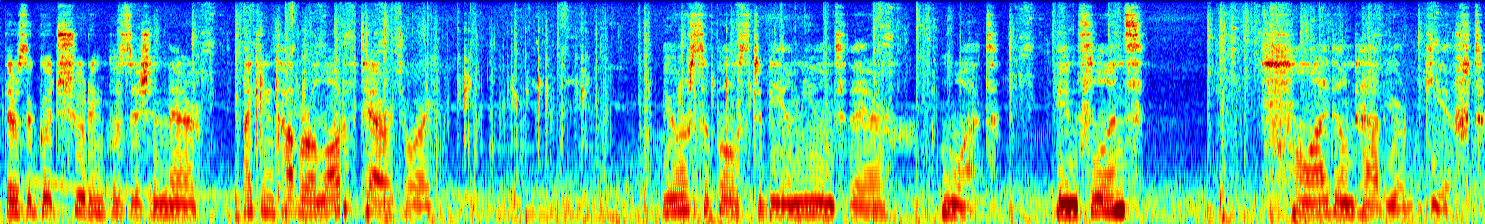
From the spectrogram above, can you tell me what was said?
There's a good shooting position there. I can cover a lot of territory. You're supposed to be immune to their... what? Influence? Well, I don't have your gift.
